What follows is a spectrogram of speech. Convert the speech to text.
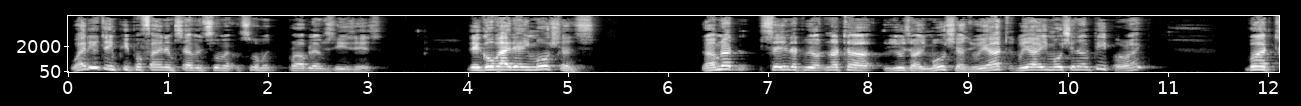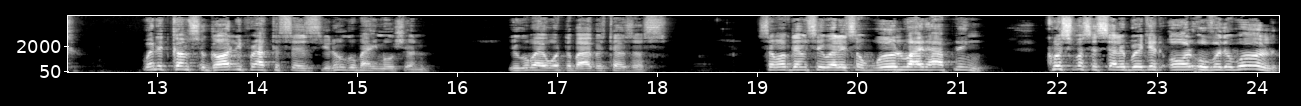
Why do you think people find themselves in so, much, so much problems these days? They go by their emotions. Now, I'm not saying that we ought not to use our emotions. We are, we are emotional people, right? But when it comes to godly practices, you don't go by emotion. You go by what the Bible tells us. Some of them say, well, it's a worldwide happening. Christmas is celebrated all over the world.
